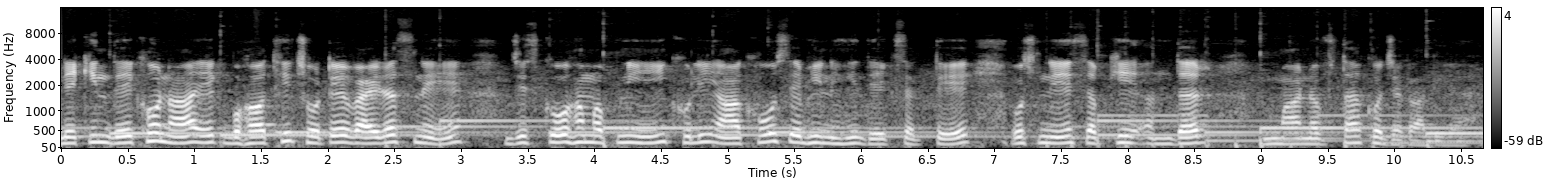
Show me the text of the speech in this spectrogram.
लेकिन देखो ना, एक बहुत ही छोटे वायरस ने, जिसको हम अपनी खुली आँखों से भी नहीं देख सकते, उसने सबके अंदर मानवता को जगा दिया है।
